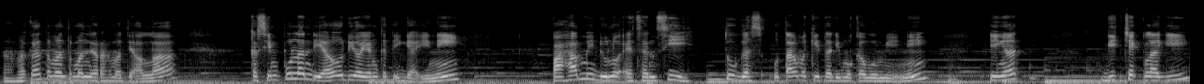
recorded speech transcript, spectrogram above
Nah maka teman-teman yang rahmati Allah kesimpulan di audio yang ketiga ini pahami dulu esensi tugas utama kita di muka bumi ini. Ingat dicek lagi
